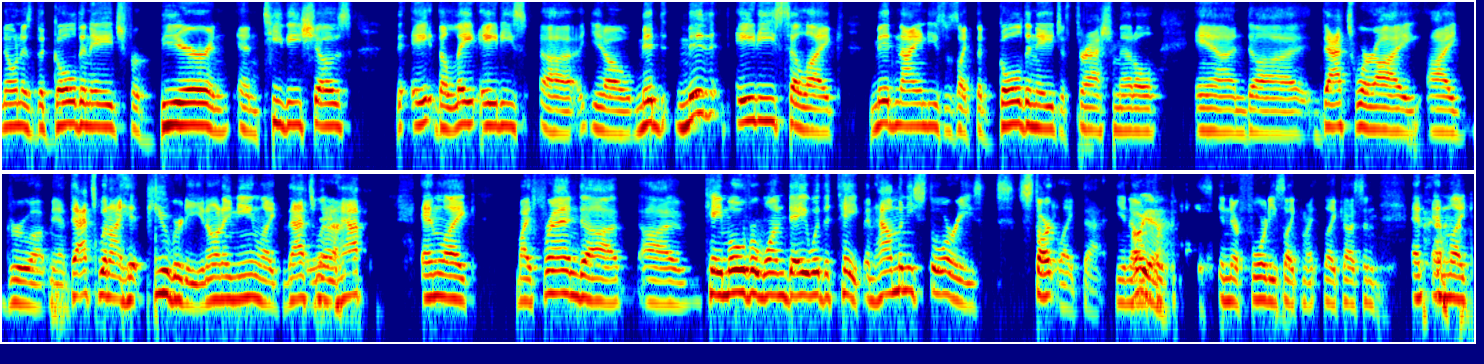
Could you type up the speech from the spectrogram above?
known as the golden age for beer and, and TV shows. The eight, the late 80s, uh, you know, mid mid 80s to like mid 90s was like the golden age of thrash metal and uh, that's where I I grew up, man. That's when I hit puberty. You know what I mean? Like that's yeah. when it happened. And like my friend uh, uh, came over one day with a tape and how many stories start like that you know oh, yeah. in their 40s like my like us and and and like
